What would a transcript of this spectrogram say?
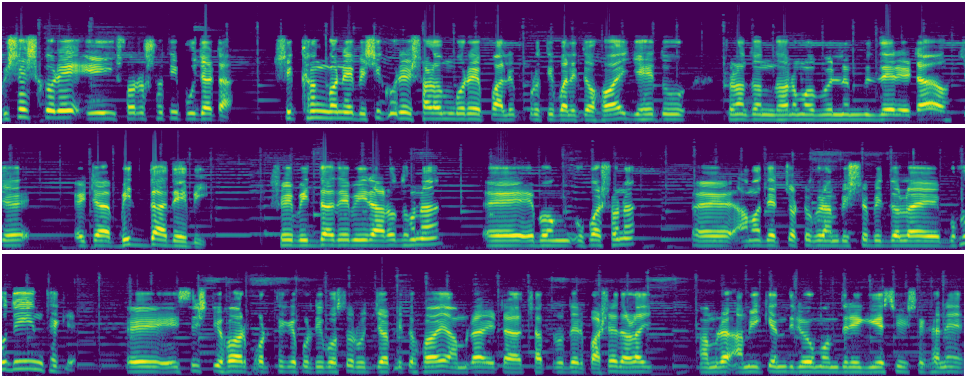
বিশেষ করে এই সরস্বতী পূজাটা শিক্ষাঙ্গনে বেশি করে সাড়ম্বরে পালি- প্রতিপালিত হয়, যেহেতু সনাতন ধর্মাবলম্বীদের এটা হচ্ছে, এটা বিদ্যা দেবী। সেই বিদ্যা দেবীর আরাধনা এবং উপাসনা আমাদের চট্টগ্রাম বিশ্ববিদ্যালয়ে বহুদিন থেকে এই সৃষ্টি হওয়ার পর থেকে প্রতি বছর উদযাপিত হয়। আমরা এটা ছাত্রদের পাশে দাঁড়াই। আমরা, আমি কেন্দ্রীয় মন্দিরে গিয়েছি, সেখানে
